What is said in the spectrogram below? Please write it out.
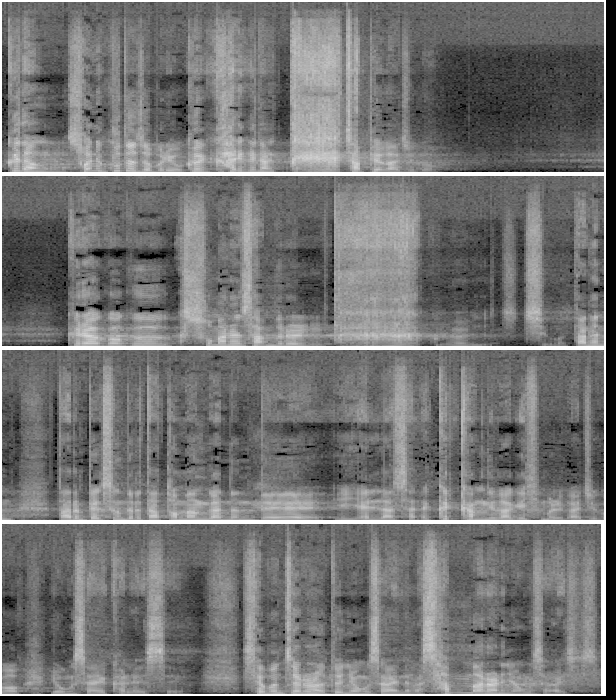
그냥 손이 굳어져 버리고 그 칼이 그냥 탁 잡혀 가지고 그래갖고 그 수많은 사람들을 다 치고 다른 다른 백성들은 다 도망갔는데 이 엘라살에 그 강력하게 힘을 가지고 용사 역할을 했어요. 세 번째로는 어떤 용사가 있는가? 산마라는 용사가 있었어요.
